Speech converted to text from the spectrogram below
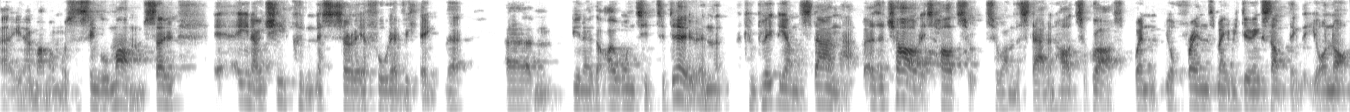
Uh, you know, my mum was a single mum, so eh, you know she couldn't necessarily afford everything that um, you know that I wanted to do, and completely understand that. But as a child, it's hard to, to understand and hard to grasp when your friends may be doing something that you're not.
